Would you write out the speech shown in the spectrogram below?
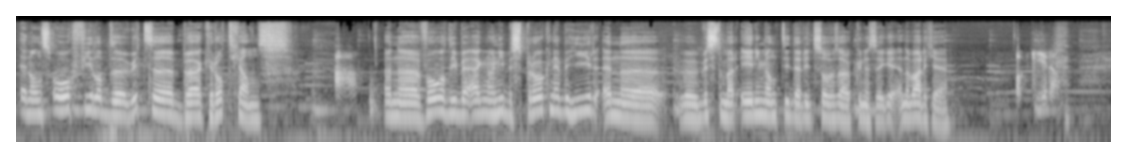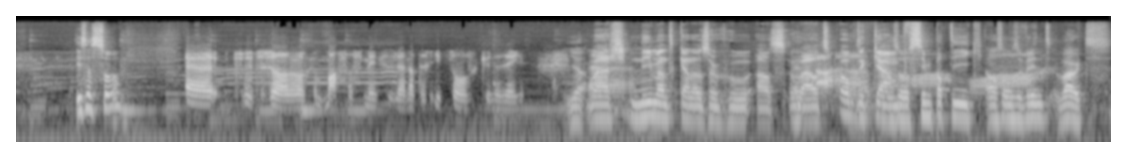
En ons oog viel op de witte buikrotgans. Ah. Een eh, vogel die we eigenlijk nog niet besproken hebben hier. En eh, we wisten maar één iemand die daar iets over zou kunnen zeggen. En dat was jij. Oké dan. Is dat zo? Eh, er zullen ook massa's mensen zijn dat er iets over kunnen zeggen. Ja. Maar niemand kan dat zo goed als Wout Ah, op de kamp. Zo sympathiek als onze vriend Wout.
